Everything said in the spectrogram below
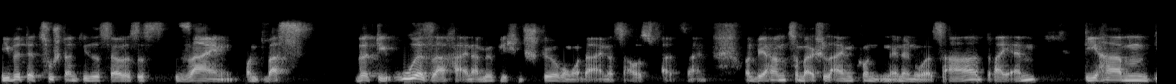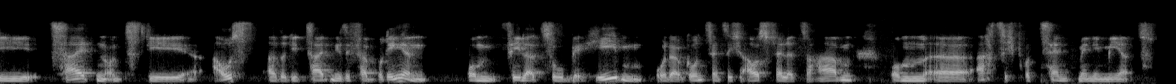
wie wird der Zustand dieses Services sein und was wird die Ursache einer möglichen Störung oder eines Ausfalls sein. Und wir haben zum Beispiel einen Kunden in den USA, 3M, die haben die Zeiten und die Aus, also die Zeiten, die sie verbringen, um Fehler zu beheben oder grundsätzlich Ausfälle zu haben, um äh, 80 Prozent minimiert.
